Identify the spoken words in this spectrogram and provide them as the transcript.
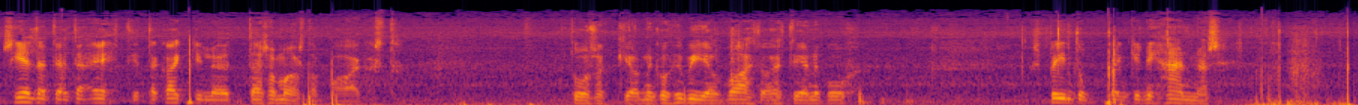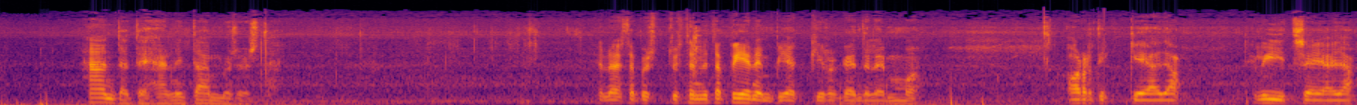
sieltä teiltä ehti, että kaikki löytää samasta paikasta tuossakin on niin hyviä vaihtoehtoja niin spintuppenkin niin hännäs. Häntä tehdään niin tämmöisestä. Ja näistä pystyy sitten niitä pienempiäkin rakentelemaan. Artikkeja ja liitsejä ja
